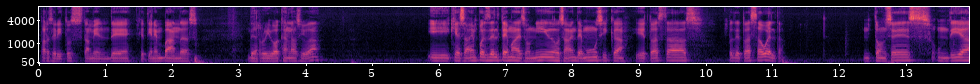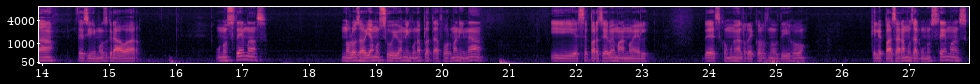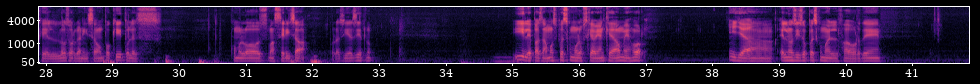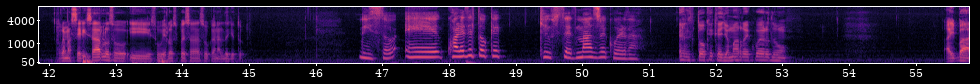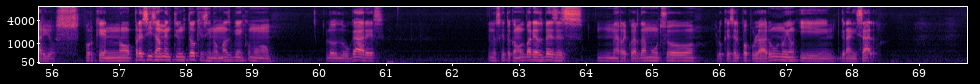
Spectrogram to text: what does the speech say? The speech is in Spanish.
parceritos también de que tienen bandas de ruido acá en la ciudad y que saben pues del tema de sonido, saben de música y de todas estas pues de toda esta vuelta. Entonces, un día decidimos grabar unos temas. No los habíamos subido a ninguna plataforma ni nada. Y este parcero Emanuel de Descomunal Records nos dijo que le pasáramos algunos temas, que él los organizaba un poquito, les como los masterizaba, por así decirlo. Y le pasamos pues como los que habían quedado mejor. Y ya él nos hizo pues como el favor de remasterizarlos o- y subirlos pues a su canal de YouTube. Listo. Eh, ¿Cuál es el toque que usted más recuerda? El toque que yo más recuerdo. Hay varios, porque no precisamente un toque, sino más bien como los lugares en los que tocamos varias veces. Me recuerda mucho lo que es el Popular 1 y, Granizal,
